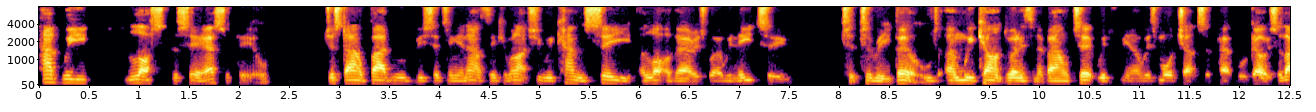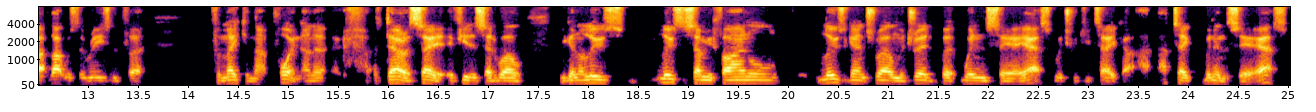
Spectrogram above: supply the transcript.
had we lost the CAS appeal, just how bad we would be sitting here now, thinking, well, actually, we can see a lot of areas where we need to. To, to rebuild, and we can't do anything about it. With you know, there's more chance that Pep will go. So that that was the reason for for making that point. And uh, dare I say if you'd have said, well, you're going to lose lose the semi final, lose against Real Madrid, but win CAS, which would you take? I, would take winning the CAS.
